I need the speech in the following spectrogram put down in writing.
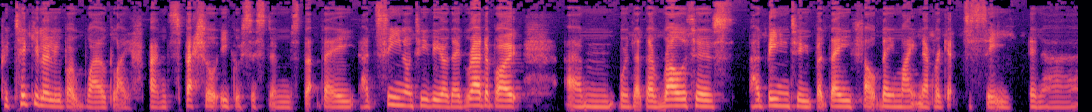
particularly about wildlife and special ecosystems that they had seen on TV or they'd read about um, or that their relatives had been to, but they felt they might never get to see in a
